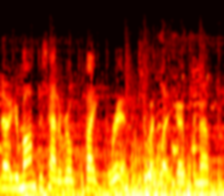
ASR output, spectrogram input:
No, your mom just had a real tight grip. She wasn't letting go for nothing.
